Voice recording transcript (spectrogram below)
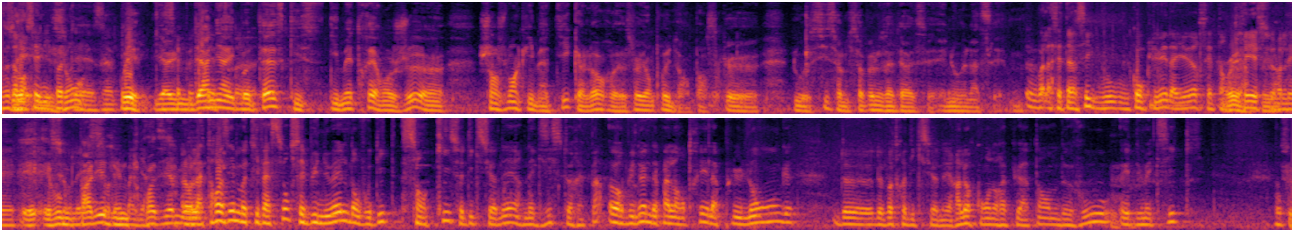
vous avancez une hypothèse. Hein, oui, il y a une dernière euh, hypothèse qui, qui, mettrait en jeu un, changement climatique, alors euh, soyons prudents, parce que nous aussi, ça, peut nous intéresser et nous menacer. Voilà, c'est ainsi que vous, concluez d'ailleurs cette entrée sur les. Et, vous me parliez d'une troisième. Alors la troisième motivation, c'est Buñuel, dont vous dites sans qui ce dictionnaire n'existerait pas. Or, Buñuel n'est pas l'entrée la plus longue de, votre dictionnaire, alors qu'on aurait pu attendre de vous et du Mexique. Ce,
